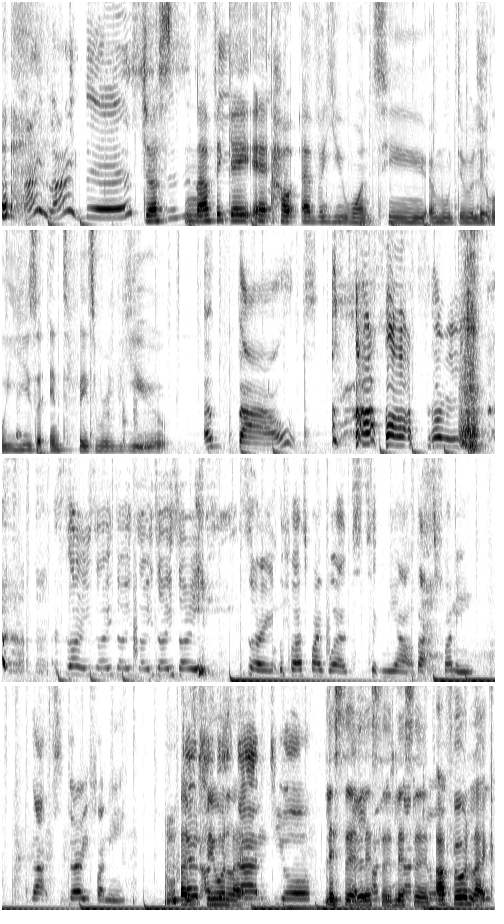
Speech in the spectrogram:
I like this. Just This navigate cute. it however you want to, and we'll do a little user interface review. About. sorry. sorry, sorry, sorry, sorry, sorry, sorry. Sorry. The first five words took me out. That's funny. That's very funny. I Don't feel like your listen, listen, listen. I feel like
